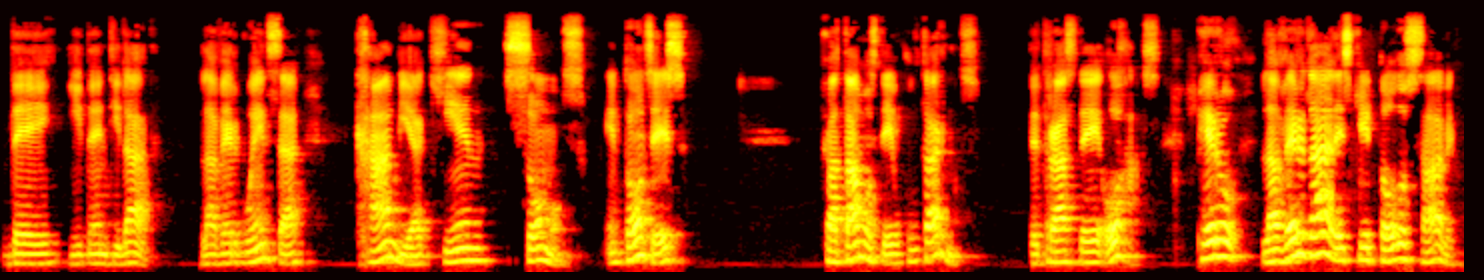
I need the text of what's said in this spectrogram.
de identidad. La vergüenza cambia quién somos. Entonces, tratamos de ocultarnos detrás de hojas. Pero la verdad es que todos saben,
